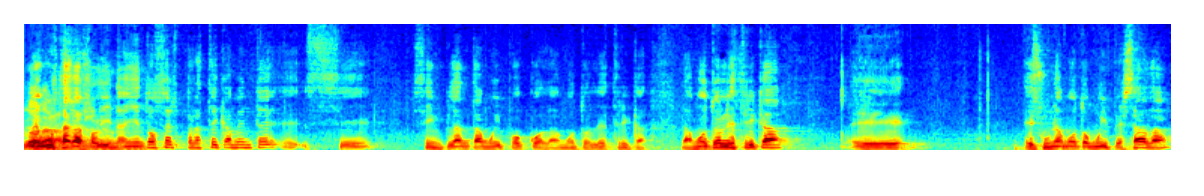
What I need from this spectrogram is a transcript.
le gusta gasolina. Y entonces prácticamente eh, se, se, implanta muy poco la moto eléctrica. La moto eléctrica eh, es una moto muy pesada,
